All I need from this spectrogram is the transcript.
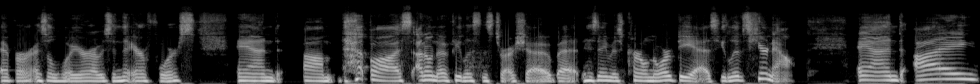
ever as a lawyer. I was in the Air Force. And um, that boss, I don't know if he listens to our show, but his name is Colonel Norv Diaz. He lives here now. And I,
